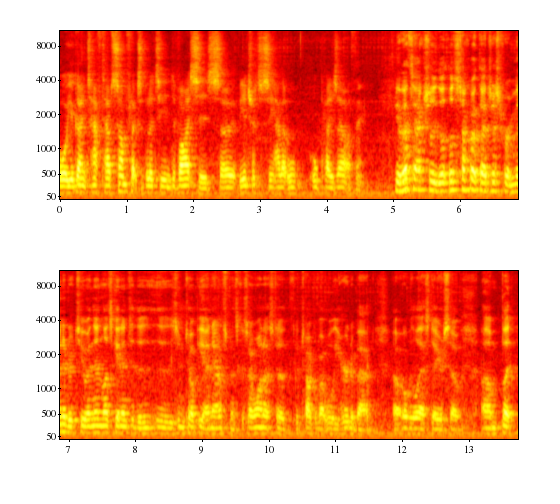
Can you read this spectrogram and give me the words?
or you're going to have to have some flexibility in devices. So it'd be interesting to see how that all, all plays out, I think. Yeah, that's actually, let- let's talk about that just for a minute or two, and then let's get into the, the Zoomtopia announcements, because I want us to, to talk about what we heard about uh, over the last day or so. Um, but,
